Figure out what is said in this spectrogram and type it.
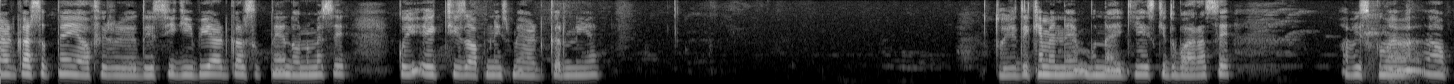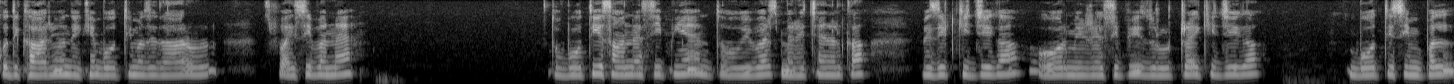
ऐड कर सकते हैं या फिर देसी घी भी ऐड कर सकते हैं दोनों में से। कोई एक चीज़ आपने इसमें ऐड करनी है? तो ये देखिए मैंने बुनाई की है इसकी दोबारा से। अब इसको मैं आपको दिखा रही हूँ। देखें बहुत ही मज़ेदार और स्पाइसी बना है। तो बहुत ही आसान रेसिपी है। तो व्यूवर्स मेरे चैनल का विज़िट कीजिएगा और मेरी रेसिपी ज़रूर ट्राई कीजिएगा। बहुत ही सिंपल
